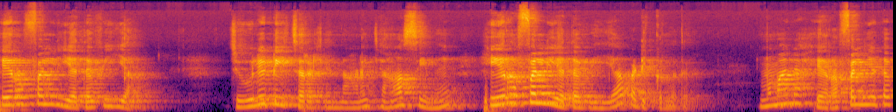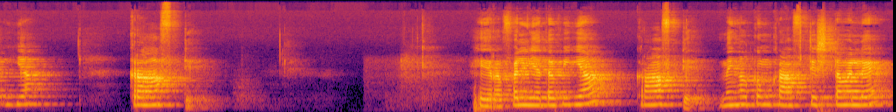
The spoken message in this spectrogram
ഹിറഫൽ യദവിയ ജൂലി ടീച്ചറിൽ നിന്നാണ് ജാസിന് ഹിറഫൽ യദവിയ പഠിക്കുന്നത്. മമാന ഹിറഫൽ യദവിയ ക്രാഫ്റ്റ്. ഹിറഫൽ യദവിയ ക്രാഫ്റ്റ്. നിങ്ങൾക്കും ക്രാഫ്റ്റ് ഇഷ്ടമല്ലേ?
